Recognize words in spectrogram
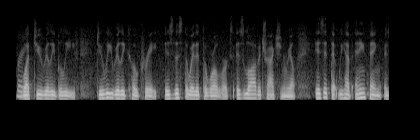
Right. What do you really believe? Do we really co create? Is this the way that the world works? Is law of attraction real? Is it that we have anything? Is,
